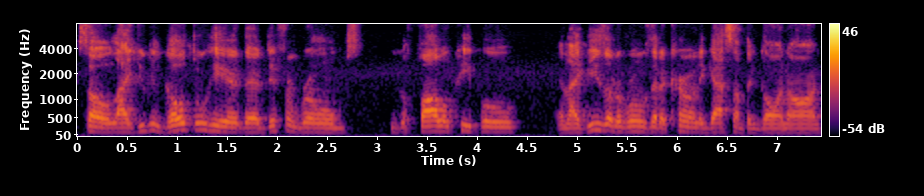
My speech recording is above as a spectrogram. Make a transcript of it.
So like you can go through here. There are different rooms. You can follow people, and like these are the rooms that are currently got something going on.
